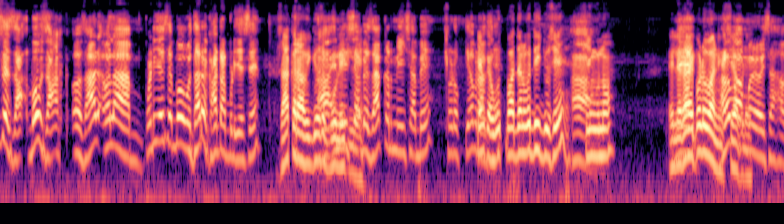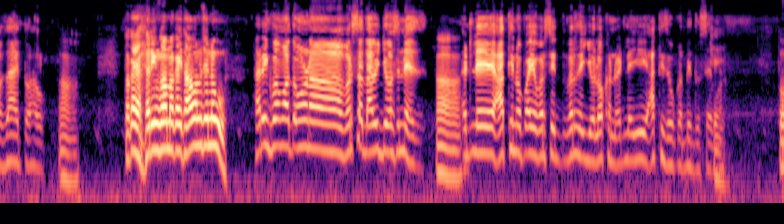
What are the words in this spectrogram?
શું છે બહુ ઝાડ ઓલા પડી જશે બહુ વધારે ઘાટા પડી જાય ઝાકર આવી ગયો છે ભૂલ એટલે હિસાબે ઝાકરની હિસાબે થોડોક કેવડા કે ઉત્પાદન વધી ગયું છે સિંગ નો એટલે રાય પડવાની છે આપણે. હાવ જાય તો હાવ. હા. તો કઈ હરિંગવામાં કઈ થવાનું છે નવું? હરિંગવામાં તો ઓણ વરસાદ આવી ગયો છે ને. એટલે હાથીનો પાયો વરસી વરસી ગયો લોખંડનો એટલે એ હાથી જેવું કરી દીધું છે. તો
